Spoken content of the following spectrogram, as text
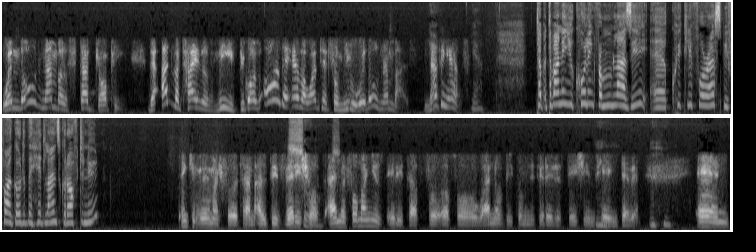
when those numbers start dropping, the advertisers leave because all they ever wanted from you were those numbers, nothing else. Yeah. Tabani, you're calling from Umlazi uh, quickly for us before I go to the headlines. Good afternoon. Thank you very much for your time. I'll be very Sure. short. I'm a former news editor for uh, for one of the community radio stations here in Durban. And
